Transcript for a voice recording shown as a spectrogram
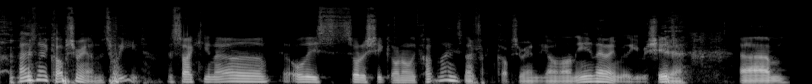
There's no cops around. It's weird. It's like, you know, all these sort of shit going on cops. No, there's no fucking cops around going on here. They don't really give a shit. Yeah. Um,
